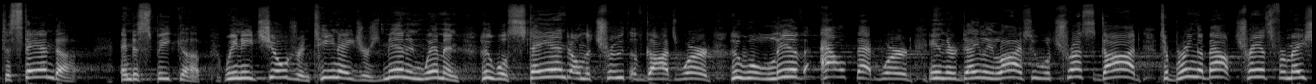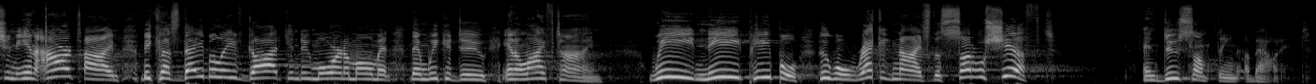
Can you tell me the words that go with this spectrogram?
to stand up, and to speak up. We need children, teenagers, men and women who will stand on the truth of God's word, who will live out that word in their daily lives, who will trust God to bring about transformation in our time because they believe God can do more in a moment than we could do in a lifetime. We need people who will recognize the subtle shift and do something about it.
